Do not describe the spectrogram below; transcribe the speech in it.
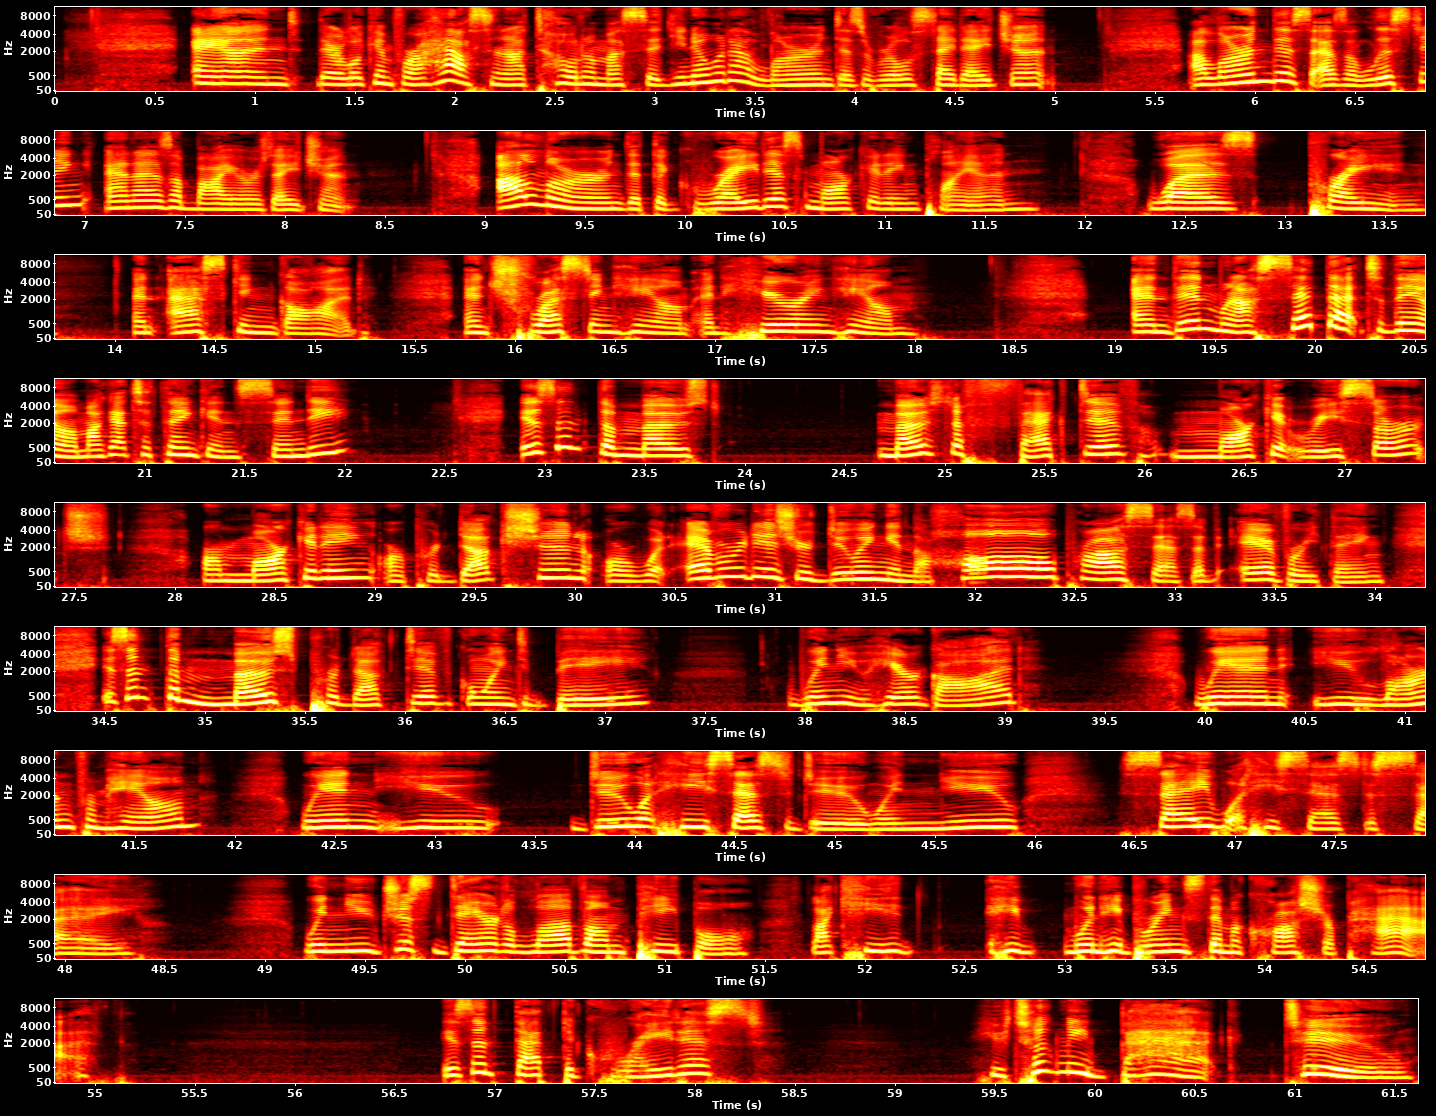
And they're looking for a house. And I told them, I said, you know what I learned as a real estate agent? I learned this as a listing and as a buyer's agent. I learned that the greatest marketing plan was praying and asking God and trusting Him and hearing Him. And then when I said that to them, I got to thinking, Cindy, isn't the most most effective market research or marketing or production or whatever it is you're doing in the whole process of everything, isn't the most productive going to be when you hear God, when you learn from Him, when you do what He says to do, when you say what He says to say, when you just dare to love on people like He he when he brings them across your path. Isn't that the greatest? He took me back to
